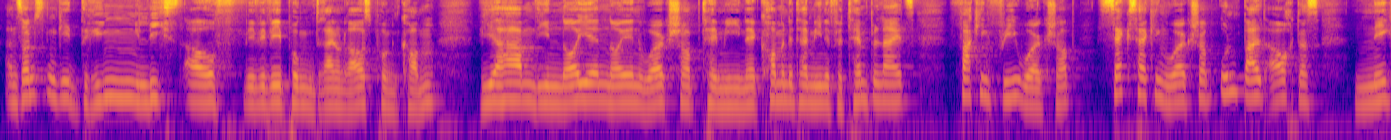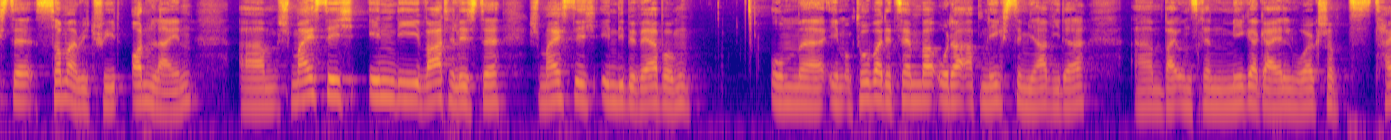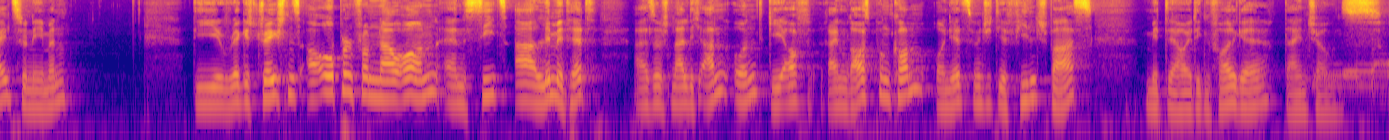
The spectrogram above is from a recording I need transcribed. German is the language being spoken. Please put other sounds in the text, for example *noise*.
Ansonsten geht dringlichst auf www.reinundraus.com. Wir haben die neuen, neuen Workshop-Termine, kommende Termine für Temple Nights, Fucking Free Workshop, Sex Hacking Workshop und bald auch das nächste Sommer Retreat online. Ähm, schmeiß dich in die Warteliste, schmeiß dich in die Bewerbung, um äh, im Oktober, Dezember oder ab nächstem Jahr wieder ähm, bei unseren mega geilen Workshops teilzunehmen. Die Registrations are open from now on and seats are limited. Also schnall dich an und geh auf reinundraus.com und jetzt wünsche ich dir viel Spaß mit der heutigen Folge. Dein Jones.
